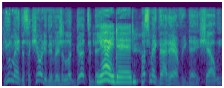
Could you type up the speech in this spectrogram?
You made the security division look good today. yeah, I did. Let's make that every day, shall we?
